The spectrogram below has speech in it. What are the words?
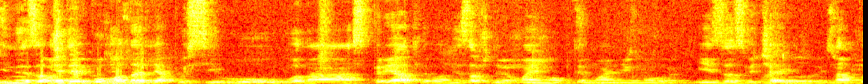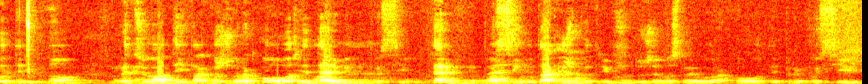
І не завжди погода для посіву вона сприятлива. Не завжди ми маємо оптимальні умови. І зазвичай нам потрібно працювати і також враховувати терміни посіву. Терміни посіву також потрібно дуже важливо враховувати при посіві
